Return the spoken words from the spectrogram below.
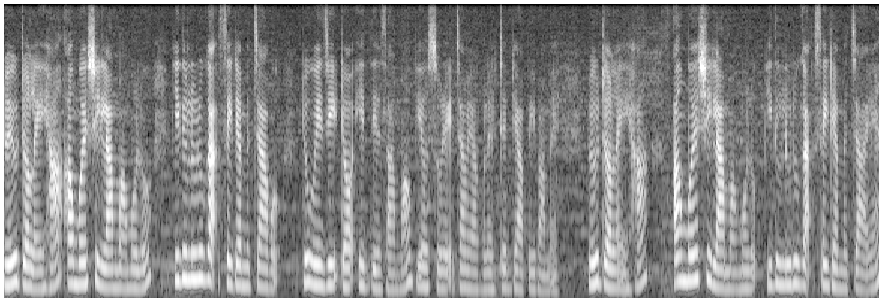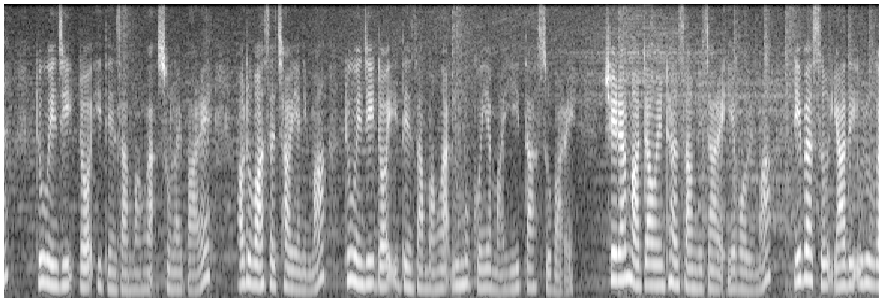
နွေဦးတော်လိန်ဟာအောင်ပွဲရှိလာမှာမို့လို့ပြည်သူလူထုကစိတ်တမကြဖို့ဒုဝန်ကြီးဒေါ်အင်းတင်စာမောင်ပြောဆိုတဲ့အကြောင်းအရာကိုလည်းတင်ပြပေးပါမယ်။ နွေဦးတော်လိန်ဟာအောင်ပွဲရှိလာမှာမို့လို့ပြည်သူလူထုကစိတ်တမကြရန်ဒုဝန်ကြီးဒေါ်အီတင်စာမောင်ကဆိုလိုက်ပါတယ်။အောက်တိုဘာ16ရက်နေ့မှာဒုဝန်ကြီးဒေါ်အီတင်စာမောင်ကလူမှုကွန်ရက်မှာရေးသားဆိုပါတယ်။ရှေ့တန်းမှာတာဝန်ထမ်းဆောင်နေကြတဲ့ရဲဘော်တွေမှာနေဘက်ဆိုရာသီဥတုက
